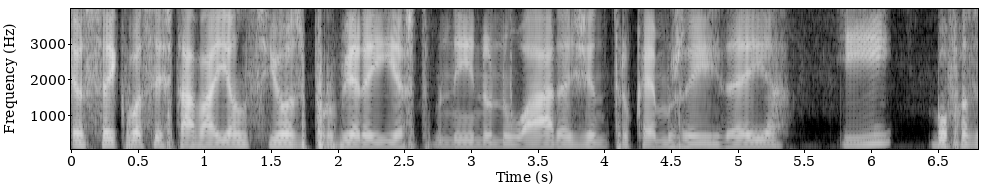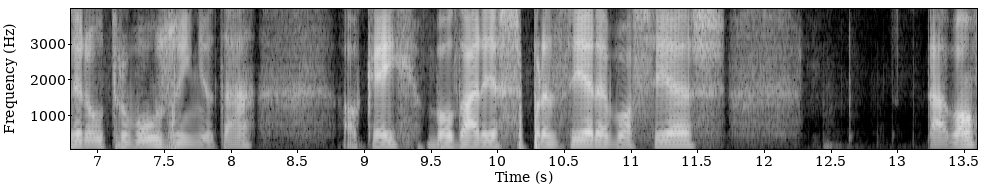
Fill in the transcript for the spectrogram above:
Eu sei que você estava aí ansioso por ver aí este menino no ar, a gente trocamos a ideia e vou fazer outro voozinho, tá? Ok? Vou dar esse prazer a vocês, tá bom?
